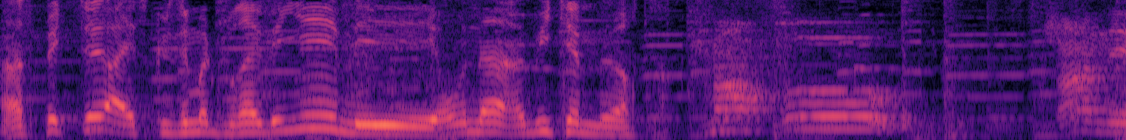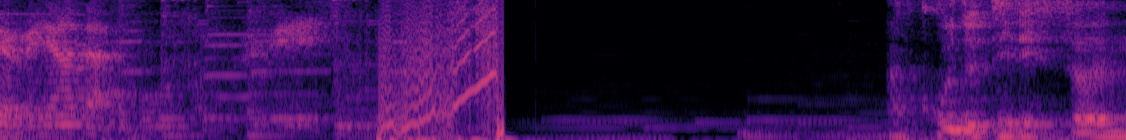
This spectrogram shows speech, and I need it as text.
Inspecteur, excusez-moi de vous réveiller, mais on a un huitième meurtre. M'en fous J'en ai rien à foutre. Un coup de téléphone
